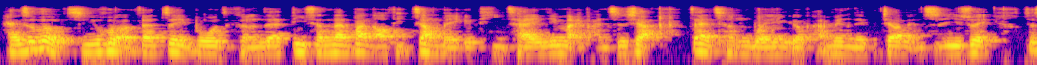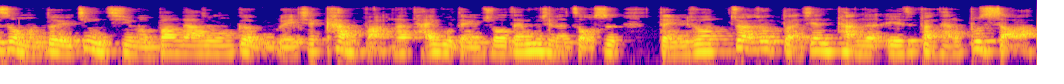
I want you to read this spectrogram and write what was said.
还是会有机会有在这一波可能在第三代半导体这样的一个题材以及买盘之下，再成为一个盘面的一个焦点之一。所以，这是我们对于近期我们帮大家追踪个股的一些看法。那台股等于说在目前的走势，等于说虽然说短线弹的也是反弹了不少了，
